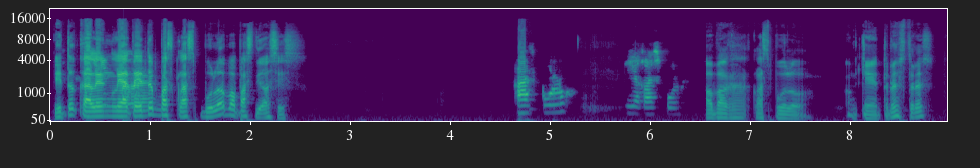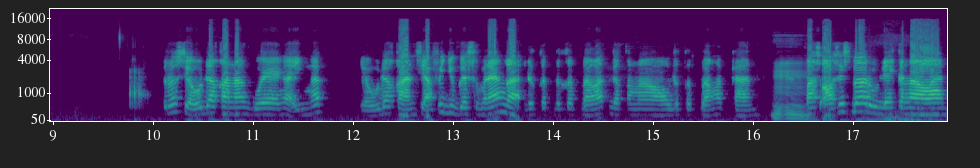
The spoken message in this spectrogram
Itu kalian Gitu, ngeliatnya itu pas kelas 10 apa pas di OSIS? kelas 10 iya kelas 10 Oh, kelas 10. Oke, terus terus. terus ya udah karena gue nggak inget ya udah kan si Afi juga sebenarnya nggak deket-deket banget nggak kenal deket banget kan Mm-mm. pas osis baru deh kenalan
